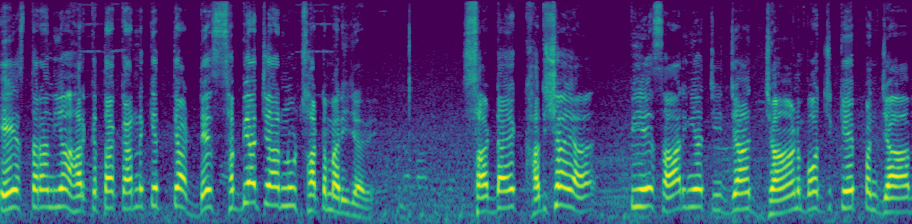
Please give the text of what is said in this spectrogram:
ਇਸ ਤਰ੍ਹਾਂ ਦੀਆਂ ਹਰਕਤਾਂ ਕਰਨ ਕਿ ਤੁਹਾਡੇ ਸੱਭਿਆਚਾਰ ਨੂੰ ਸੱਟ ਮਾਰੀ ਜਾਵੇ। ਸਾਡਾ ਇਹ ਖਦਸ਼ਾ ਆ ਵੀ ਇਹ ਸਾਰੀਆਂ ਚੀਜ਼ਾਂ ਜਾਣ ਬੁੱਝ ਕੇ ਪੰਜਾਬ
